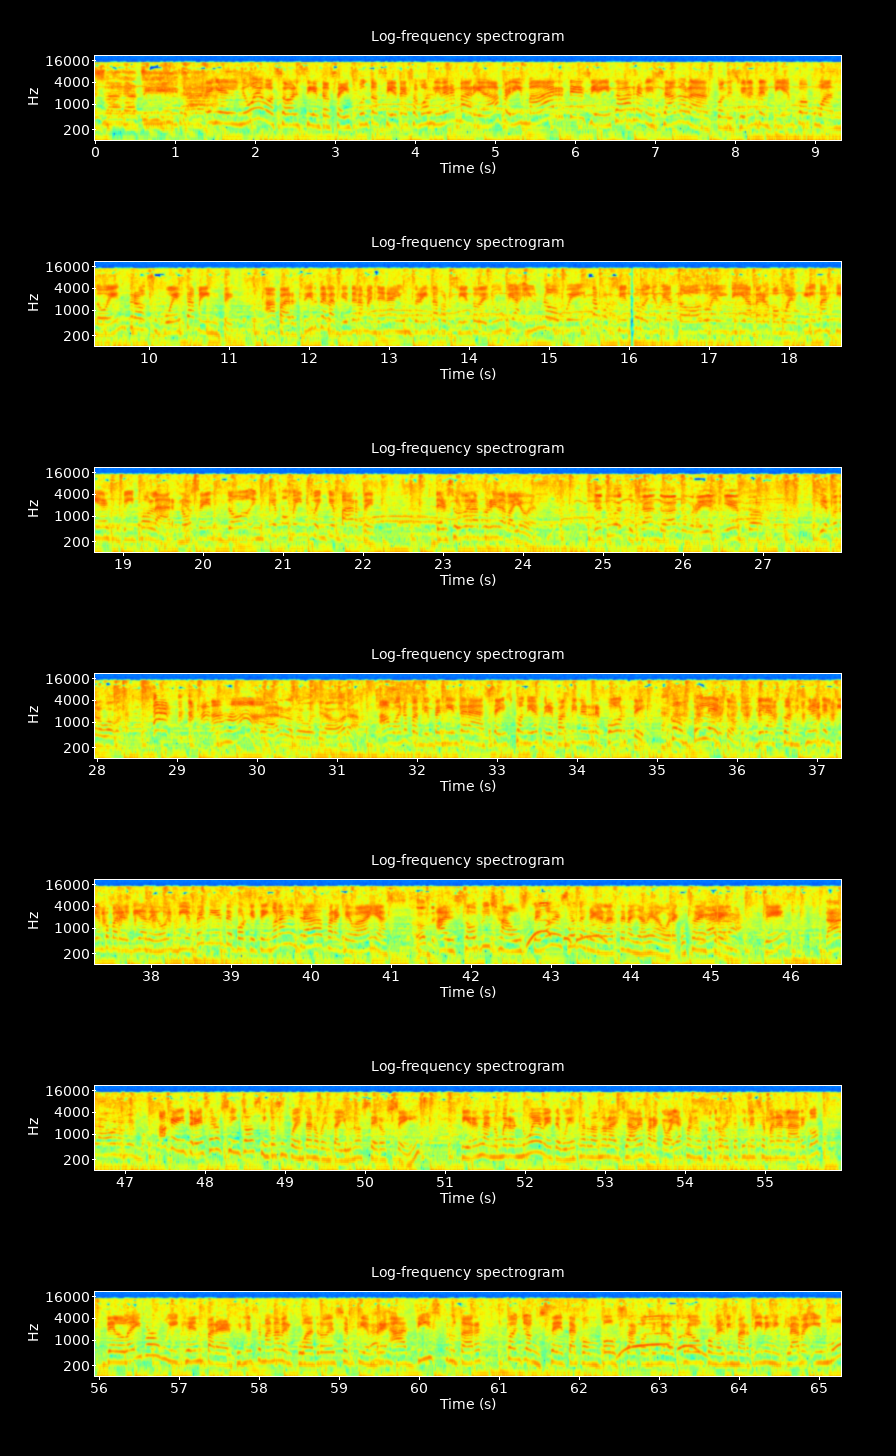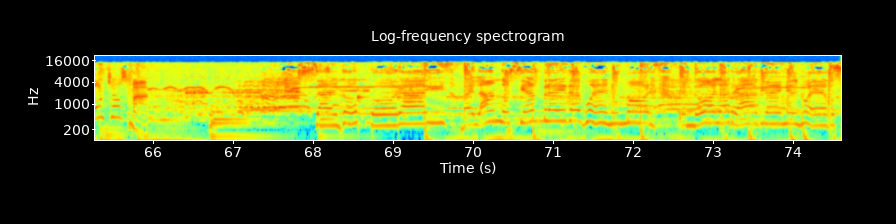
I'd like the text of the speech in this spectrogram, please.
Es la gatita. En el nuevo Sol 106.7 somos líder en variedad. Feliz martes. Y ahí estaba revisando las condiciones del tiempo cuando entro supuestamente a partir de las 10 de la mañana hay un 30% de lluvia y un 90% de lluvia todo el día. Pero como el clima aquí es bipolar, no sé en, dó- en qué momento, en qué parte del sur de la Florida va a llover. Yo estuve escuchando algo por ahí del tiempo y después te lo voy a contar. Ajá. Claro, no te lo voy a decir ahora. Ah, bueno, pues bien pendiente a las 6 con 10. Pirepan tiene el reporte completo de las condiciones del tiempo para el día de hoy. Bien pendiente porque tengo las entradas para que vayas ¿A dónde? al Soul Beach House. Tengo deseo de regalarte la llave ahora. ¿Qué ustedes creen? Regálala. ¿Sí? Dale ahora mismo. Ok, 305-550-9106. Si eres la número 9, te voy a estar dando la llave para que vayas con nosotros este fin de semana largo de Labor Weekend para el fin de semana del 4 de septiembre a disfrutar con John Z, con Bosa, con Dímelo Flow, con Elvis Martínez en clave y muchos más. Salgo por ahí, bailando siempre y de buen humor. Prendo la radio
